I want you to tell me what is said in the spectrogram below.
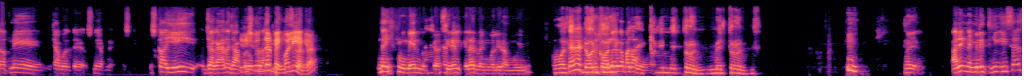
अपने क्या बोलते हैं उसने अपने उसका यही जगह है ना जहाँ पर पूरा अंदर बंगाली है क्या? नहीं वो मेन सीरियल किलर बंगाली था मूवी में वो बोलता है ना डोंट कॉल का पता नहीं। मित्रुन मित्रुन अरे नहीं मृत्यु ही सेज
